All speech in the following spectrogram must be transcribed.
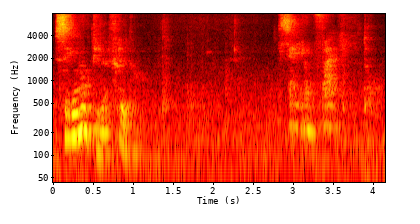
Sei inutile, Alfredo. Sei un fallito.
